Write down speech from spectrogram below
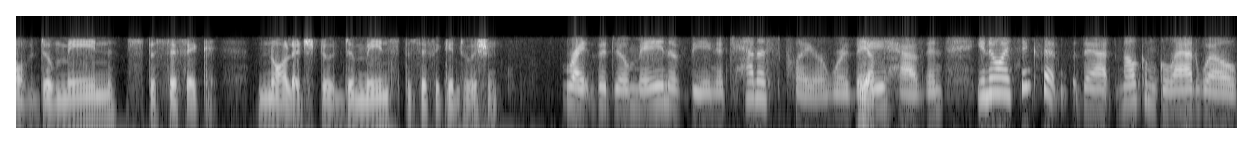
of domain specific knowledge, domain specific intuition. Right, the domain of being a tennis player where they yep. have and you know, I think that that Malcolm Gladwell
